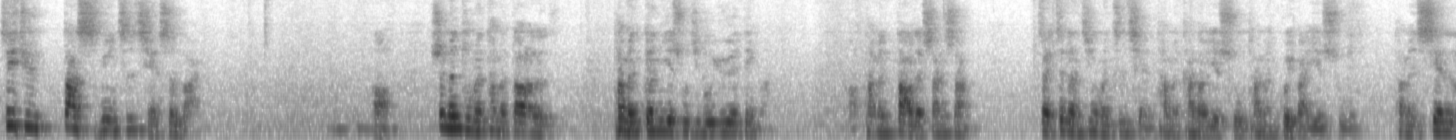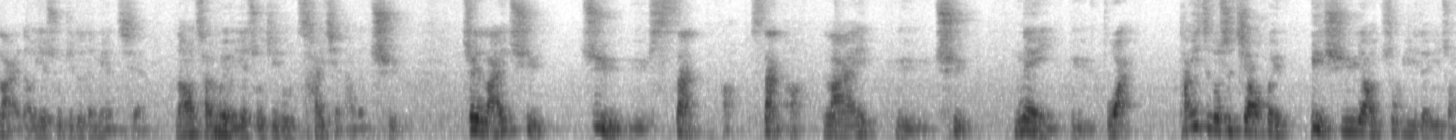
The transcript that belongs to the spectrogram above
这句大使命之前是来，啊，是门徒们他们到了，他们跟耶稣基督约定了，啊，他们到了山上，在这段经文之前，他们看到耶稣，他们跪拜耶稣，他们先来到耶稣基督的面前，然后才会有耶稣基督差遣他们去，所以来去聚与散啊，散哈，来与去，内与外，它一直都是教会必须要注意的一种。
